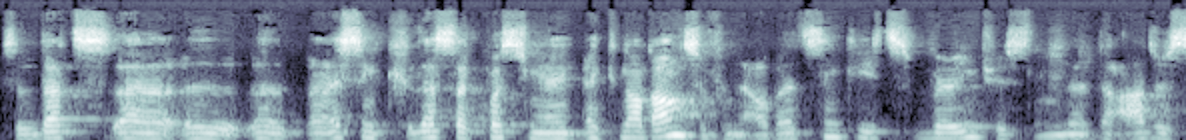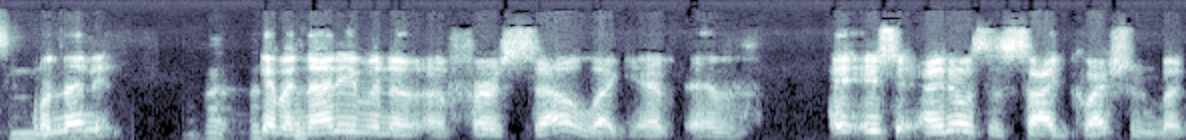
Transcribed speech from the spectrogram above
So that's uh, uh, uh, I think that's a question I, I, cannot answer for now, but I think it's very interesting. The, the other thing. Well, then, but, but, yeah, but not even a, a, first cell. Like have, have I know it's a side question, but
